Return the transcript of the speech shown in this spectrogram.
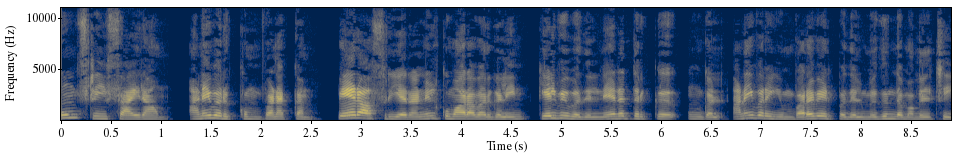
ஓம் ஸ்ரீ சாய்ராம். அனைவருக்கும் வணக்கம். பேராசிரியர் அனில்குமார் அவர்களின் கேள்வி பதில் நேரத்திற்கு உங்கள் அனைவரையும் வரவேற்பதில் மிகுந்த மகிழ்ச்சி.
